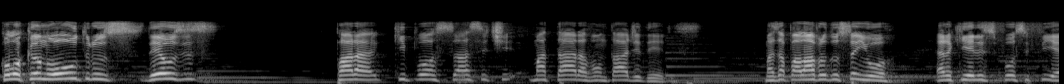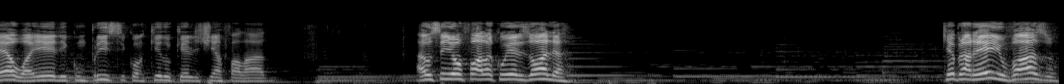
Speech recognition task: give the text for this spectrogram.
colocando outros deuses para que possesse te matar a vontade deles. Mas a palavra do Senhor era que eles fosse fiel a ele e cumprisse com aquilo que ele tinha falado. Aí o Senhor fala com eles: "Olha, Quebrarei o vaso.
